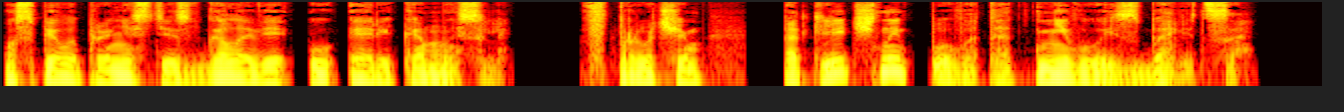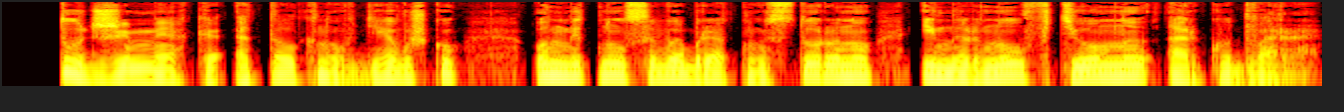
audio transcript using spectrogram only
Успела пронестись в голове у Эрика мысль. Впрочем, отличный повод от него избавиться. Тут же, мягко оттолкнув девушку, он метнулся в обратную сторону и нырнул в темную арку двора.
